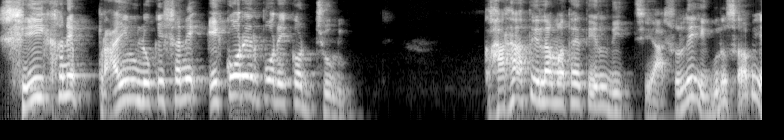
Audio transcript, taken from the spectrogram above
সেইখানে প্রাইম লোকেশনে একরের পর একর জমি। কারা তেলা মাথায় তেল দিচ্ছে? আসলে এগুলো সব এই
